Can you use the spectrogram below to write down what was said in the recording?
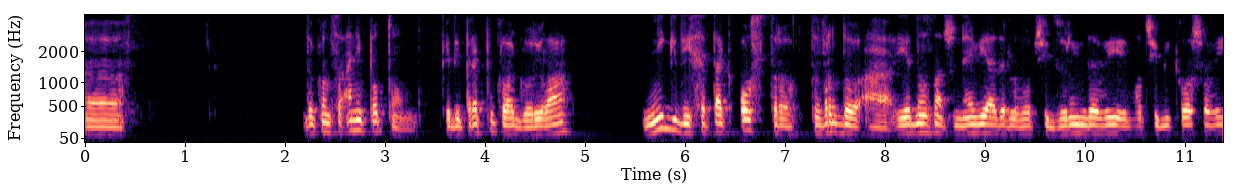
e, dokonca ani potom, kedy prepukla gorila, nikdy sa tak ostro, tvrdo a jednoznačne nevyjadril voči Zurindovi, voči Miklošovi.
